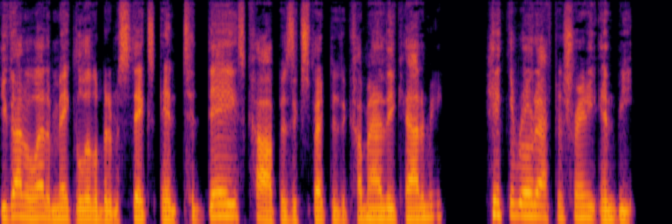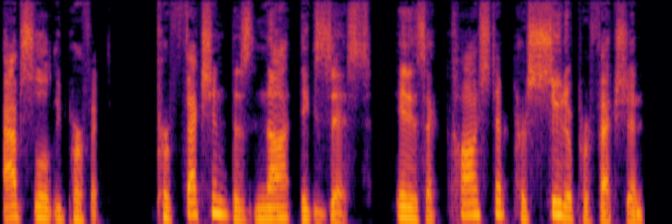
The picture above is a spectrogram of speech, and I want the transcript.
you got to let them make a little bit of mistakes. And today's cop is expected to come out of the academy, hit the road after training and be absolutely perfect. Perfection does not exist. It is a constant pursuit of perfection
